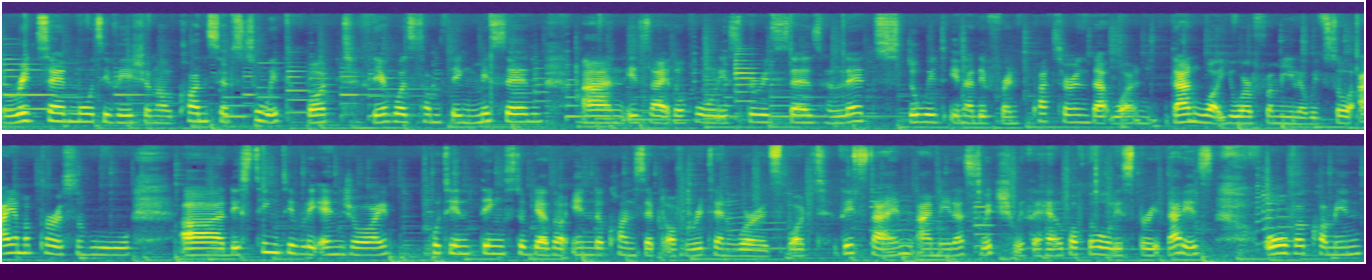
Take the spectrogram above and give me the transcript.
written motivational concepts to it, but there was something missing, and it's like the Holy Spirit says, Let's do it in a different pattern that one than what you are familiar with. So I am a person who uh, distinctively enjoy putting things together in the concept of written words, but this time I made a switch with the help of the Holy Spirit. That is overcoming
